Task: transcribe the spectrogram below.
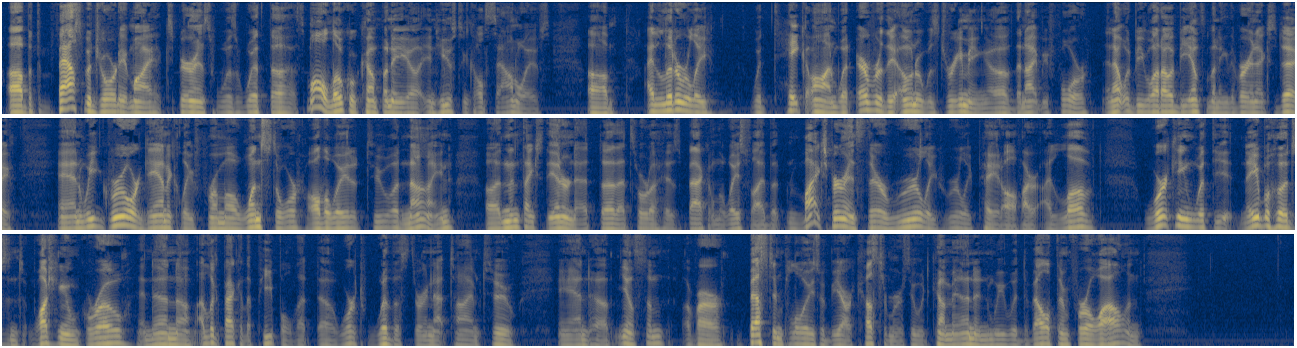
Uh, but the vast majority of my experience was with a small local company uh, in Houston called Soundwaves. Um, I literally would take on whatever the owner was dreaming of the night before, and that would be what I would be implementing the very next day. And we grew organically from a one store all the way to, to a nine. Uh, and then thanks to the internet, uh, that sort of is back on the wayside. But my experience there really, really paid off. I, I loved working with the neighborhoods and watching them grow. And then uh, I look back at the people that uh, worked with us during that time too. And uh, you know, some of our best employees would be our customers who would come in, and we would develop them for a while and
